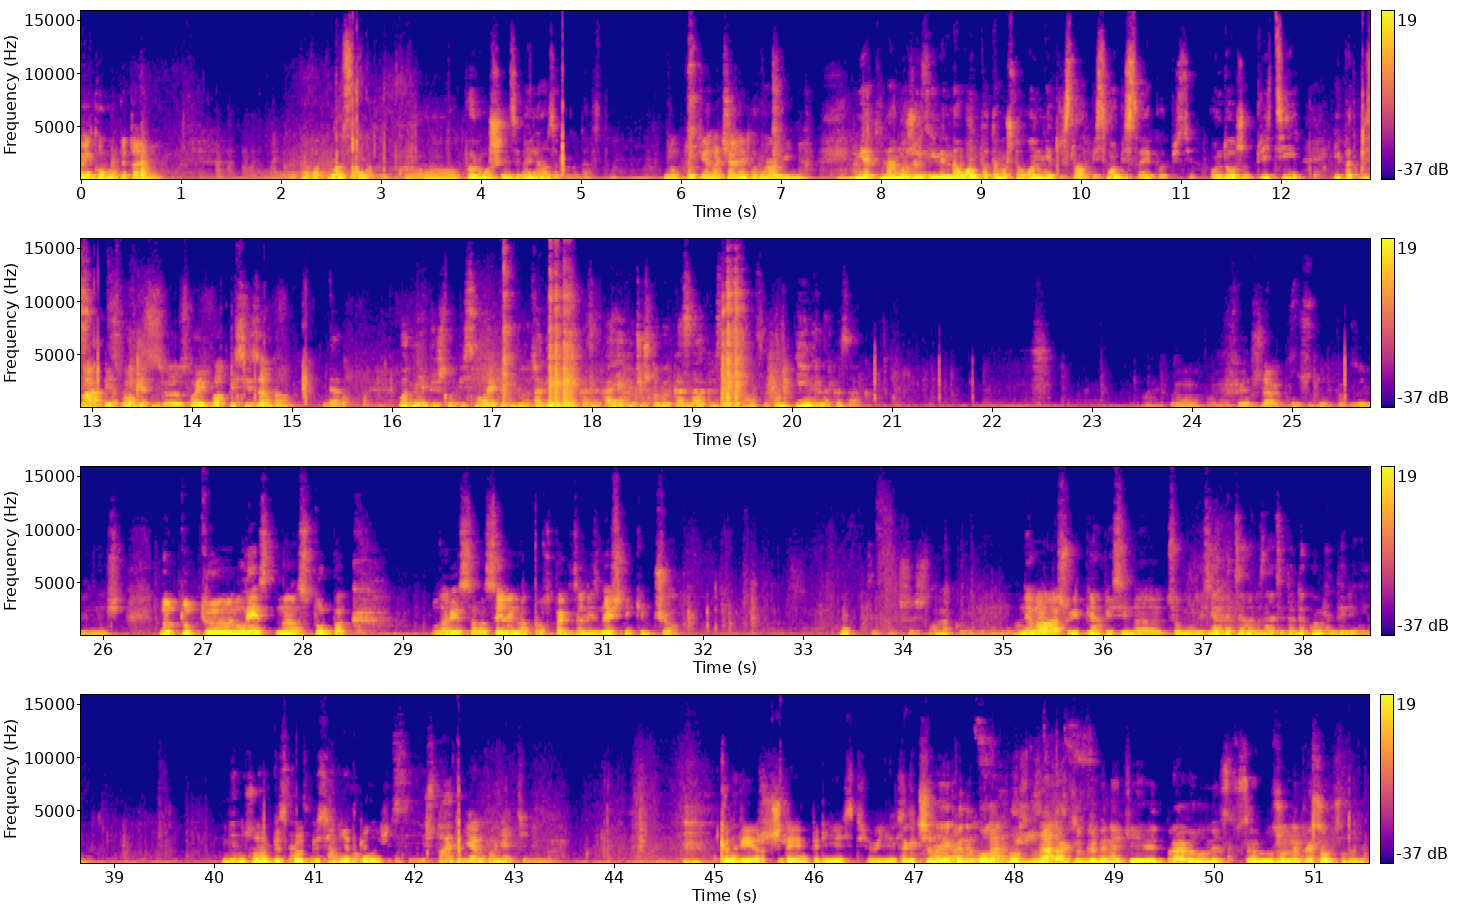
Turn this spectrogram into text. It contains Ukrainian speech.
По якому питанню? По вопросам э, порушень земельного законодавства. Ну, тут є начальник Который- управління. Нет, нам нужен именно он, потому что он мне прислал письмо без своей подписи. Он должен прийти и Два подписаться. письмо без е, своїх підписів забрав. Да. Вот мне пришло письмо Дайте, будь ласка. от имени казака. Я хочу, чтобы казак расписался. Там именно казак. О, Федак, уступок залізничний. Ну тут е, лист на ступок Лариса Васильівна, проспект Залізничників ЧОП. Що йшло на коліна? Нема вашої Да. підписі на цьому листі. Я хотела бы знать, это документ или нет? Мне нужно Ну, без подписи нет, конечно. И что это Я будет? поняття немає. Конверт, штемпель есть, все есть. Так чоловіка не було Зараз. просто. Зараз. Так же в кабінеті і відправили лист. Все, ну що, не прийшов чоловік.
